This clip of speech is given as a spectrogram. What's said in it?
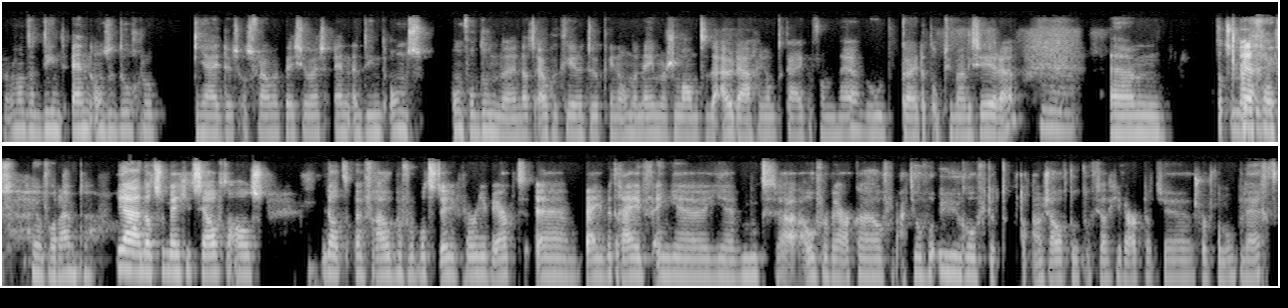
want het dient en onze doelgroep, jij dus als vrouw met PCOS, en het dient ons onvoldoende. En dat is elke keer natuurlijk in ondernemersland de uitdaging om te kijken van hè, hoe kan je dat optimaliseren. Ja. Um, dat, een beetje... dat geeft heel veel ruimte. Ja, en dat is een beetje hetzelfde als dat een vrouw bijvoorbeeld, stel je voor je werkt uh, bij een bedrijf en je, je moet uh, overwerken of je maakt heel veel uren of je dat, of dat nou zelf doet of dat je werk dat je een soort van oplegt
